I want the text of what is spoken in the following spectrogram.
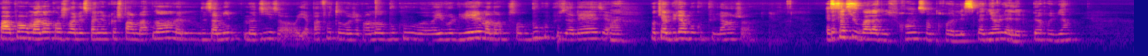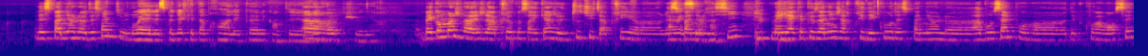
Par rapport maintenant, quand je vois l'espagnol que je parle maintenant, même des amis me disent oh, il n'y a pas photo, j'ai vraiment beaucoup euh, évolué, maintenant je me sens beaucoup plus à l'aise, il y a un vocabulaire beaucoup plus large. Est-ce que tu vois la différence entre l'espagnol et le péruvien L'espagnol d'Espagne, tu veux dire Oui, l'espagnol que tu apprends à l'école quand tu es en ah, Europe, je veux dire. Ben, comme moi je l'ai appris au Costa Rica, j'ai tout de suite appris euh, ah l'espagnol ici. Mais il y a quelques années, j'ai repris des cours d'espagnol euh, à Bruxelles pour euh, des cours avancés.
